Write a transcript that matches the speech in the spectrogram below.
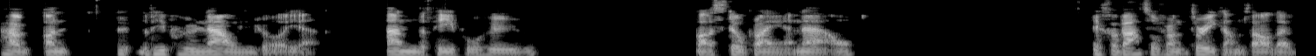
have un- the people who now enjoy it, and the people who are still playing it now. If a Battlefront Three comes out, they're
